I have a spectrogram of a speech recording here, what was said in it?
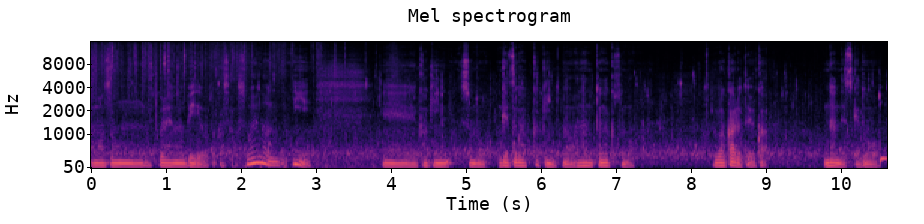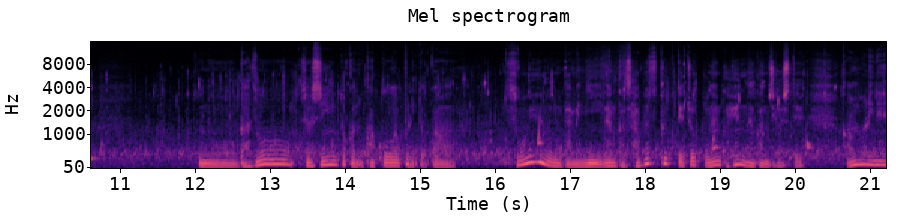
アマゾンプライムビデオとかさ、そういうのに、えー課金、その月額課金っていうのはなんとなくその、わかるというか、なんですけど、その画像、写真とかの加工アプリとか、そういうののためになんかサブスクってちょっとなんか変な感じがして、あんまりね、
